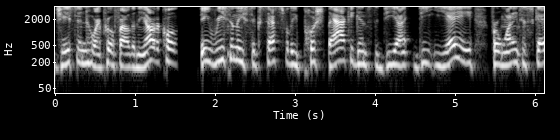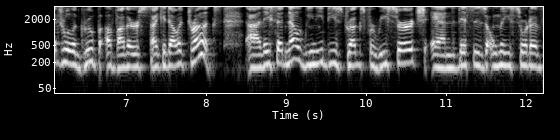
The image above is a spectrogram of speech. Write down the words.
Jason, who I profiled in the article, they recently successfully pushed back against the DEA for wanting to schedule a group of other psychedelic drugs. Uh, they said, no, we need these drugs for research, and this is only sort of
